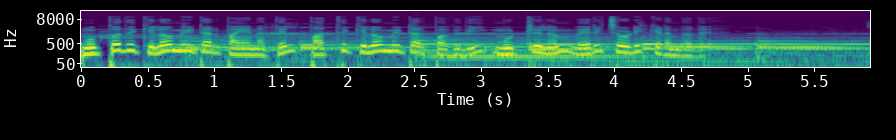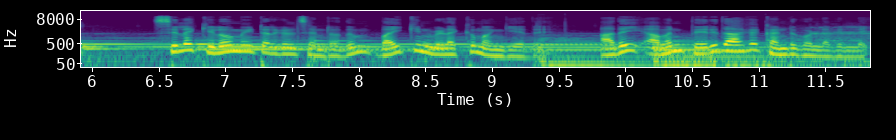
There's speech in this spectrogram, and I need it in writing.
முப்பது கிலோமீட்டர் பயணத்தில் பத்து கிலோமீட்டர் பகுதி முற்றிலும் வெறிச்சோடி கிடந்தது. சில கிலோமீட்டர்கள் சென்றதும் பைக்கின் விளக்கு மங்கியது. அதை அவன் பெரிதாக கண்டுகொள்ளவில்லை.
